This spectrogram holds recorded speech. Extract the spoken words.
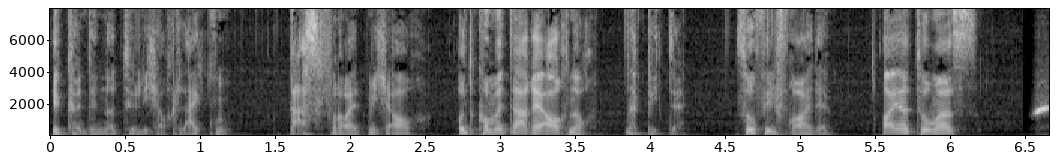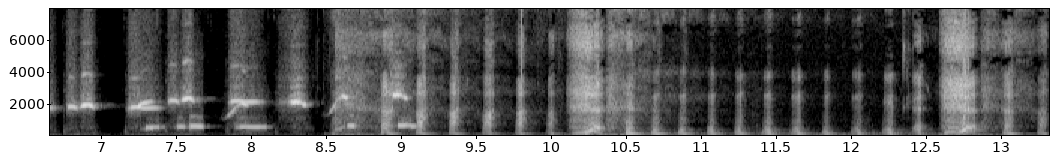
ihr könnt ihn natürlich auch liken. Das freut mich auch. Und Kommentare auch noch. Na bitte. So viel Freude. Euer Thomas.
